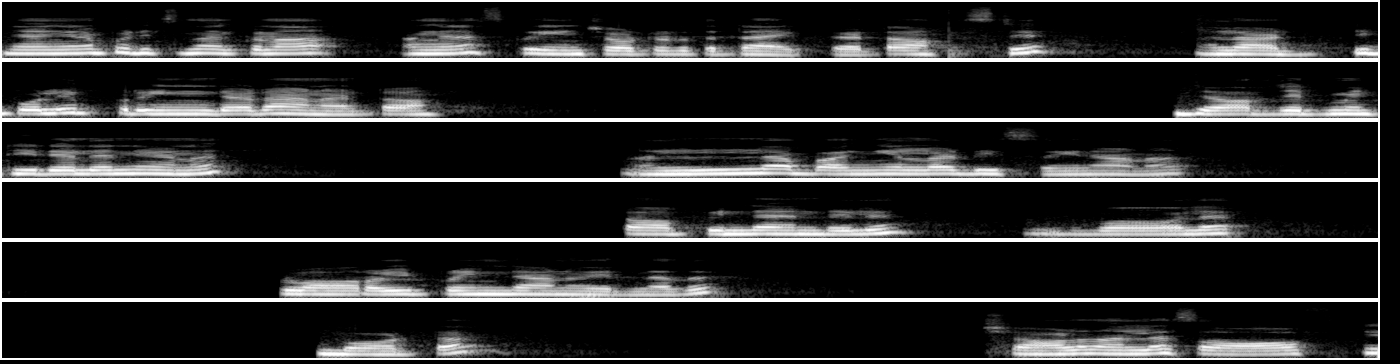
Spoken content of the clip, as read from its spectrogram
ഞാൻ ഇങ്ങനെ പിടിച്ച് നിൽക്കണ അങ്ങനെ സ്ക്രീൻഷോട്ട് എടുത്തിട്ട് അയക്കാം കേട്ടോ. നെക്സ്റ്റ് നല്ല അടിപൊളി പ്രിന്റഡ് ആണ് കേട്ടോ. ജോർജറ്റ് മെറ്റീരിയൽ തന്നെയാണ്. നല്ല ഭംഗിയുള്ള ഡിസൈനാണ് ടോപ്പിന്റെ എൻഡിൽ ഇതുപോലെ ഫ്ലോറൽ പ്രിന്റ് ആണ് വരുന്നത്. ബോട്ടം ഷാൾ നല്ല സോഫ്റ്റ്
